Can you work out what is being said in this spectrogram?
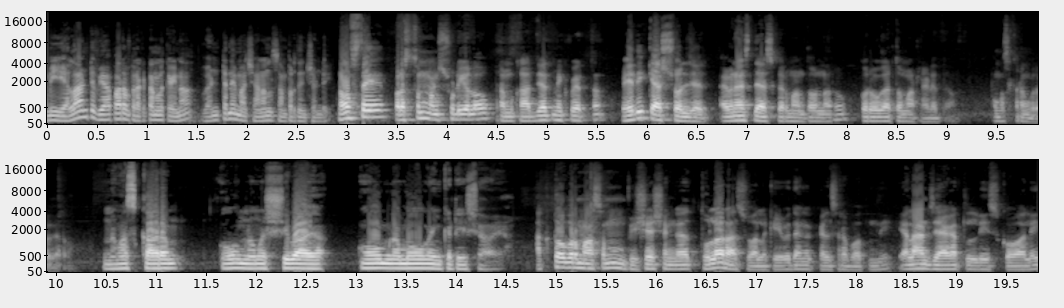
మీ ఎలాంటి వ్యాపార ప్రకటనలకైనా వెంటనే మా ఛానల్ సంప్రదించండి. నమస్తే ప్రస్తుతం మన స్టూడియోలో ప్రముఖ ఆధ్యాత్మికవేత్త వేదిక్ ఆస్ట్రాలజర్ అవినాష్ దాస్ గారు మనతో ఉన్నారు. గురువు గారితో మాట్లాడేద్దాం. నమస్కారం గురుగారు నమస్కారం. ఓం నమ శివాయ. ఓం నమో వెంకటేశాయ. అక్టోబర్ మాసం విశేషంగా తుల రాశి వాళ్ళకి ఏ విధంగా కలిసి రాబోతుంది? ఎలాంటి జాగ్రత్తలు తీసుకోవాలి?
